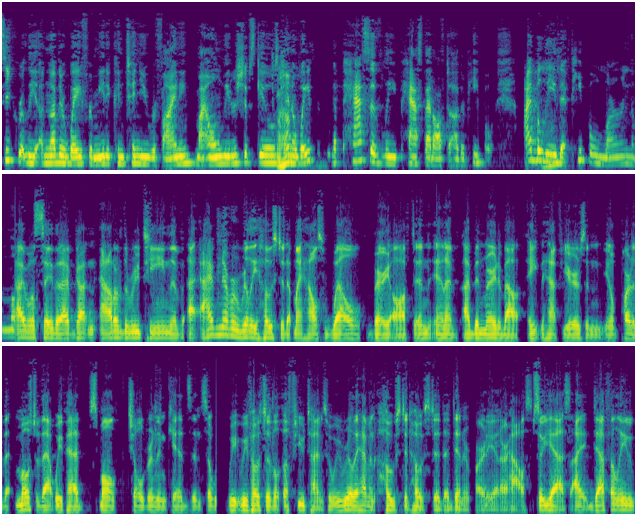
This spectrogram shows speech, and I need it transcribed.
secretly another way for me to continue refining my own leadership skills uh-huh. and a way for me to passively pass that off to other people. I believe mm-hmm. that people learn the most. I will say that I've gotten out of the routine of, I, have never really hosted at my house well very often. And I've, I've been married about eight and a half years. And, you know, part of that, most of that we've had small children and kids. And so we, we've hosted a, a few times, but we really haven't hosted, hosted a dinner party at our house. So yes, I definitely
